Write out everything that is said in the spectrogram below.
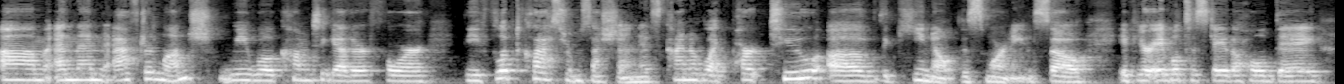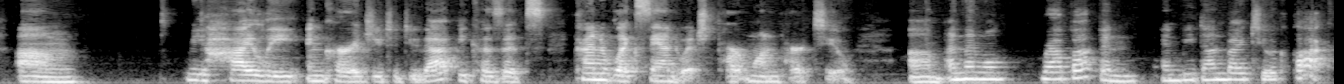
um, and then after lunch, we will come together for the flipped classroom session. It's kind of like part two of the keynote this morning. So if you're able to stay the whole day, um, we highly encourage you to do that because it's kind of like sandwiched part one, part two. Um, and then we'll wrap up and, and be done by two o'clock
